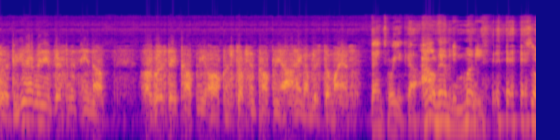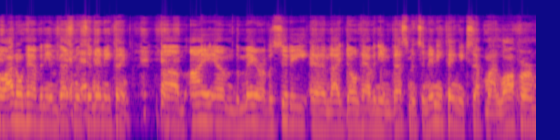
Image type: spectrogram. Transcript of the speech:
sir? Do you have any investments in a, a real estate company or a construction company? I'll hang up list of my answer. Thanks for your call. I don't have any money, so I don't have any investments in anything. Um, I am the mayor of a city, and I don't have any investments in anything except my law firm,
